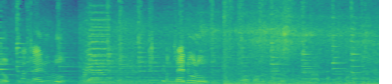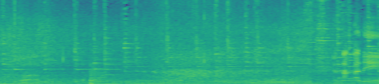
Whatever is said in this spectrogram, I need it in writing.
Loh, santai dulu. Santai dulu. Oh, bagus dulu. Oh, Enak kan nih?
